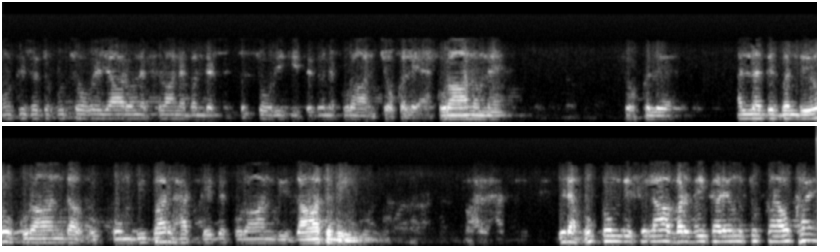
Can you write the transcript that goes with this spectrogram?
ہوں کسی تو پوچھو گے، یار، انہیں فلانے بندے چوری کی تو انہیں قرآن چک لیا قرآن انہیں چک لیا اللہ دے بندے ہو قرآن دا حکم بھی بر حق ہے قرآن دی ذات بھی بر حق جڑا حکم دی خلاف ورزی کرے، انہوں چکنا اوکھا ہے۔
